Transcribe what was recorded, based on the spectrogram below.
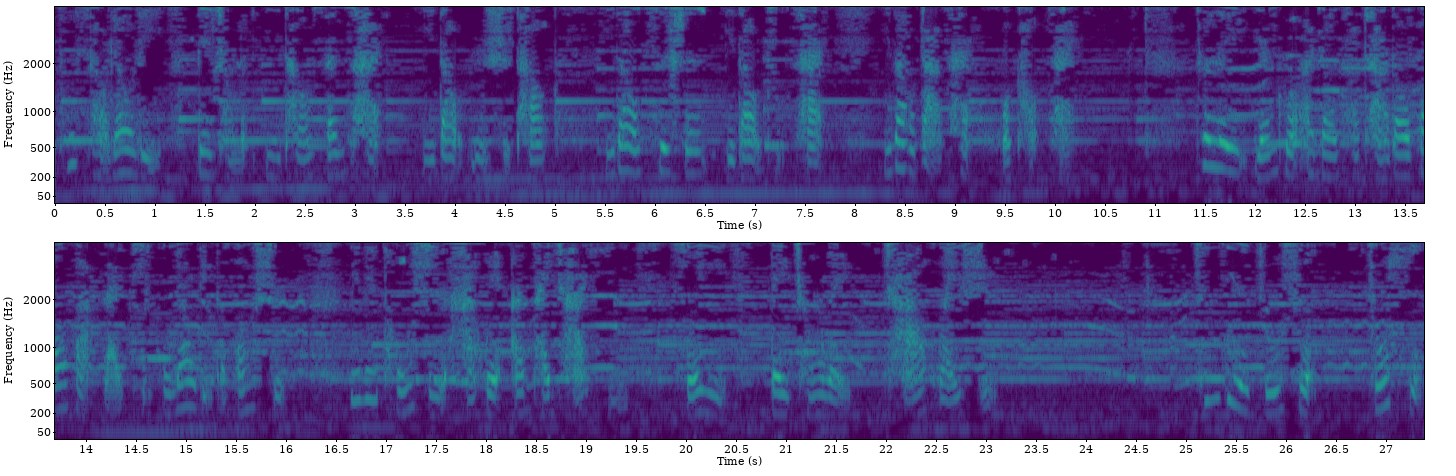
从小料理变成了一汤三菜，一道日式汤，一道刺身，一道主菜，一道杂菜或烤菜。这类严格按照茶茶道方法来提供料理的方式，因为同时还会安排茶席，所以被称为茶怀石。春季的竹笋、竹笋，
